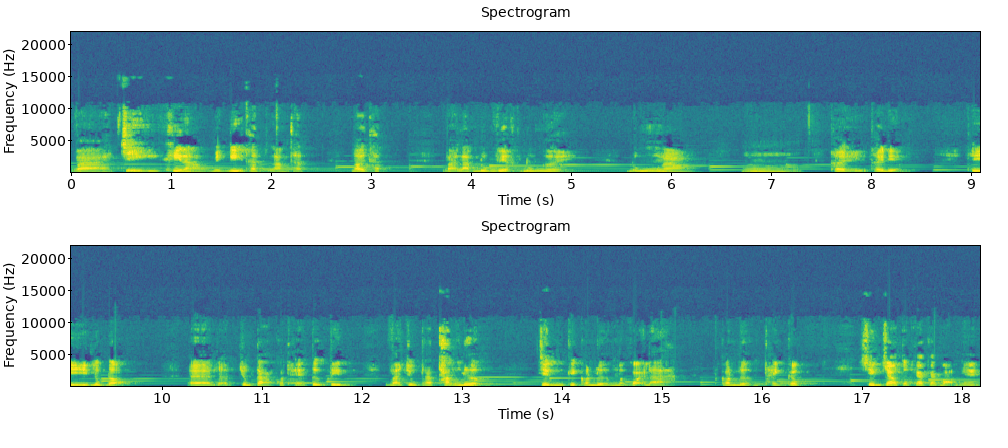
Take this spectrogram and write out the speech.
Và chỉ khi nào mình nghĩ thật, làm thật, nói thật và làm đúng việc đúng người đúng uh, thời thời điểm thì lúc đó uh, chúng ta có thể tự tin và chúng ta thẳng đường trên cái con đường mà gọi là con đường thành công. Xin chào tất cả các bạn nhé.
